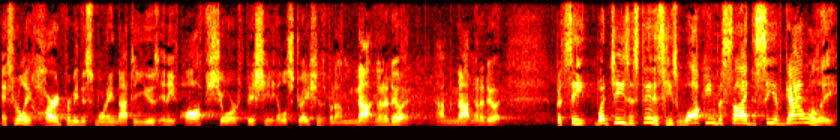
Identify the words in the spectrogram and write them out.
It's really hard for me this morning not to use any offshore fishing illustrations, but I'm not going to do it. I'm not going to do it. But see, what Jesus did is he's walking beside the Sea of Galilee.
